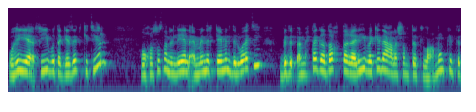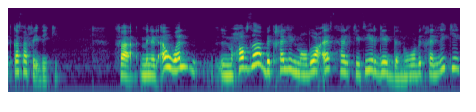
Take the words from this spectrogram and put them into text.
وهي في بوتاجازات كتير وخصوصا اللي هي الأمان الكامل دلوقتي بتبقى محتاجة ضغطة غريبة كده علشان تطلع ممكن تتكسر في إيديكي. فمن الأول المحافظة بتخلي الموضوع أسهل كتير جدا وبتخليكي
